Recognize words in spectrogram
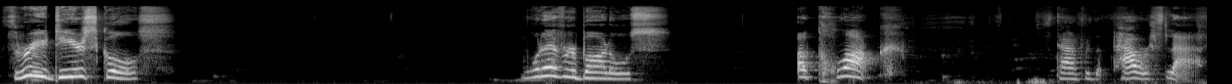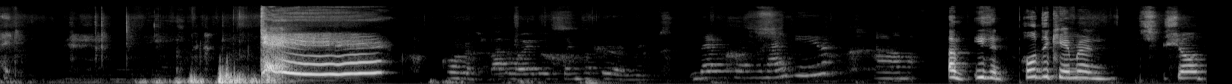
Three deer skulls. Whatever bottles. A clock. It's time for the power slide. Corbin, by the way, those things up there are lamps. They're called 19. Um, Um, Ethan, hold the camera and show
